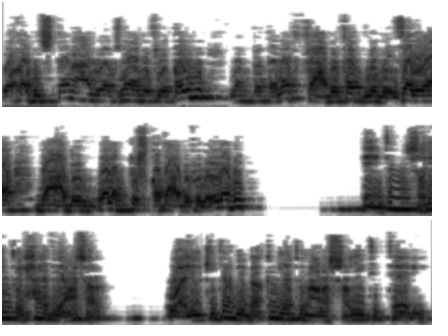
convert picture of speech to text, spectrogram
وقد اجتمع الوجهان في قوله لم تتلفع بفضل مئزرها بعد ولم تشق بعد في العلب انتهى الشريط الحادي عشر وللكتاب بقية على الشريط التالي.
